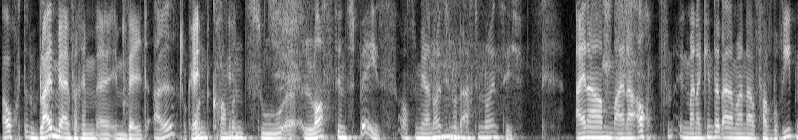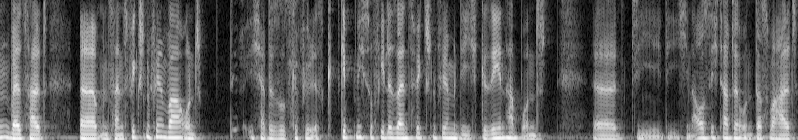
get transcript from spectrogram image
auch, dann bleiben wir einfach im, äh, im Weltall Okay, und kommen zu äh, Lost in Space aus dem Jahr 1998. Einer meiner, auch in meiner Kindheit einer meiner Favoriten, weil es halt äh, ein Science-Fiction-Film war und ich hatte so das Gefühl, es gibt nicht so viele Science-Fiction-Filme, die ich gesehen habe und äh, die, die ich in Aussicht hatte. Und das war halt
